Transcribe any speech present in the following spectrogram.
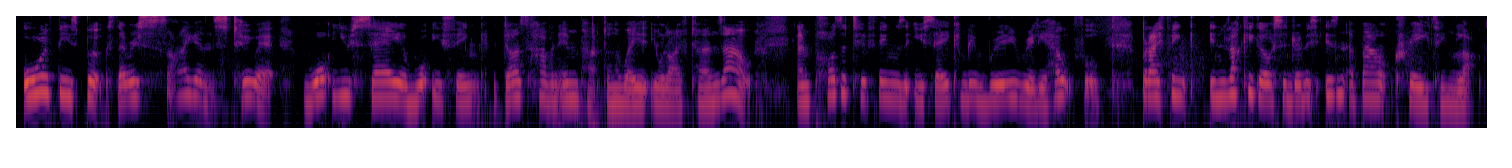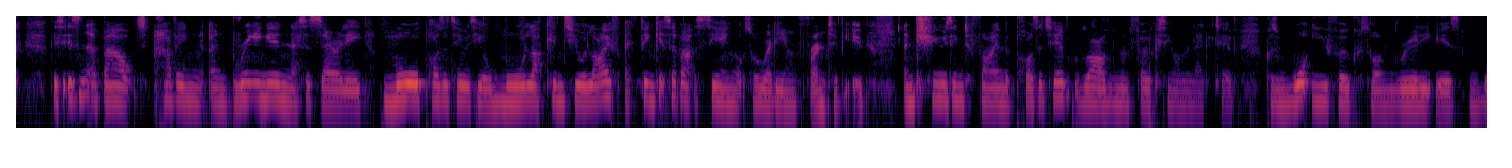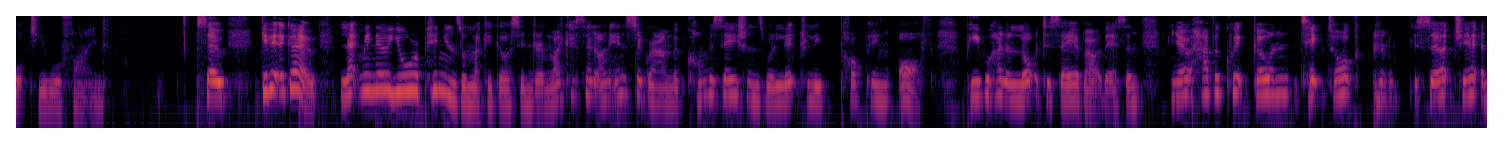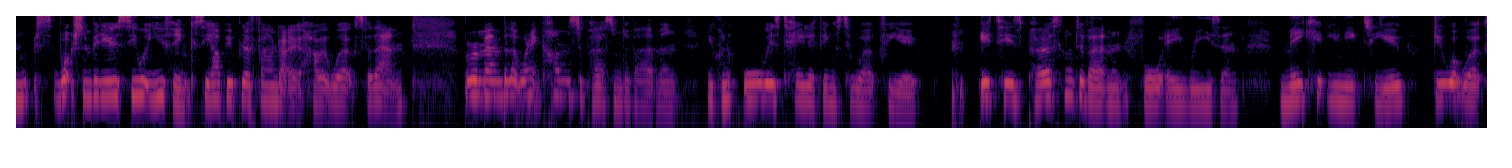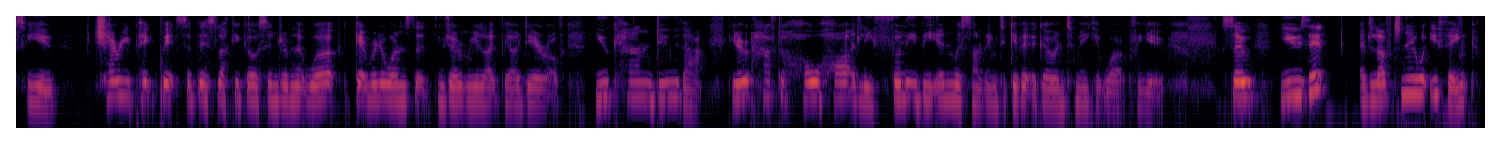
all of these books, there is science to it. What you say and what you think does have an impact on the way that your life turns out. And positive things that you say can be really, really helpful. But I think in Lucky Girl Syndrome, this isn't about creating luck. This isn't about having and bringing in necessarily more positivity or more luck into your life. I think it's about seeing what's already in front of you and choosing to find the positive rather than focusing on the negative. Because what you focus on really is what you will find. So give it a go. Let me know your opinions on Lucky Girl Syndrome. Like I said on Instagram, the conversations were literally popping off. People had a lot to say about this. And, you know, have a quick go on TikTok, search it and watch some videos, see what you think, see how people have found out how it works for them. But remember that when it comes to personal development, you can always tailor things to work for you. It is personal development for a reason. Make it unique to you. Do what works for you cherry pick bits of this lucky girl syndrome that work, get rid of ones that you don't really like the idea of. You can do that. You don't have to wholeheartedly fully be in with something to give it a go and to make it work for you. So use it. I'd love to know what you think.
